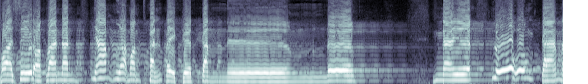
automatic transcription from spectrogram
พอสีดอกวานนั้นย้ำเมื่อมอมฉันไปเกิดกำเนิดเดิมใน ลกกาม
